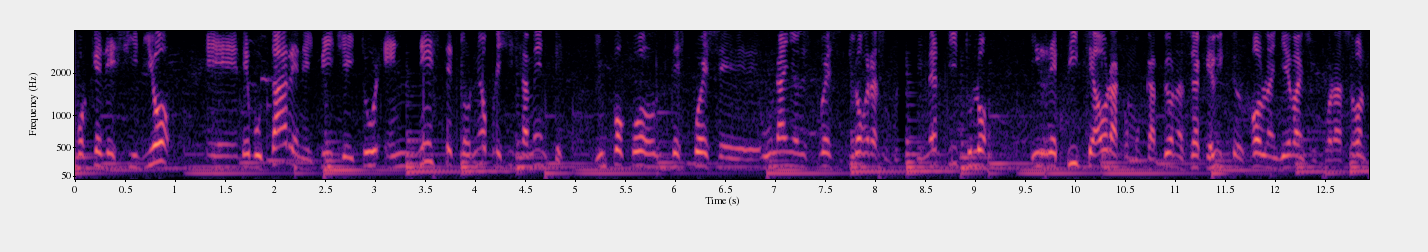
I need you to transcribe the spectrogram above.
porque decidió eh, debutar en el PGA Tour en este torneo precisamente. Y un poco después, un año después, logra su primer título y repite ahora como campeón, o sea que Víctor Hovland lleva en su corazón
